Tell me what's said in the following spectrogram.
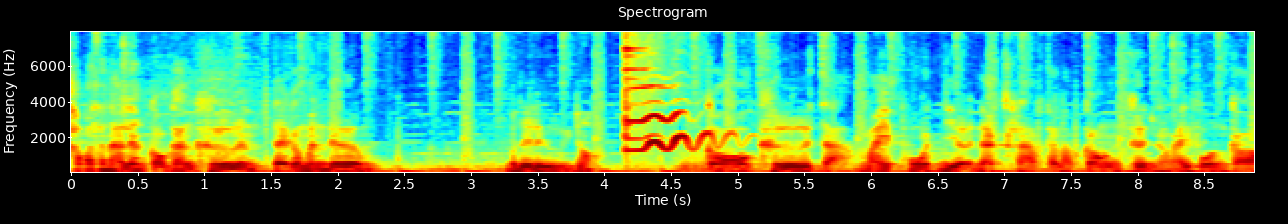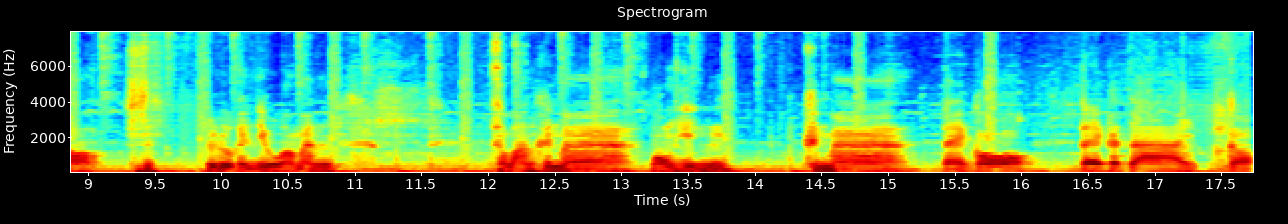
เขาพัฒนาเรื่องกล้องกลางคืน แต่ก็เหมือนเดิมมาได้เลยเนาะก็คือจะไม่พูดเยอะนะครับสำหรับกล้องกลางคืนของ iPhone ก็รู้ๆกันอยู่ว่ามันสว่างขึ้นมามองเห็นขึ้นมา แต่ก็แต่กระจายก็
